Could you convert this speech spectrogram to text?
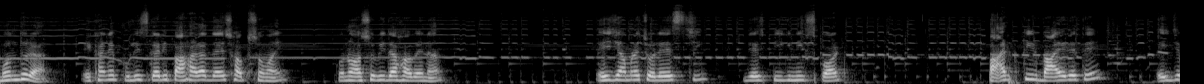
বন্ধুরা, এখানে পুলিশ গাড়ি পাহারা দেয় সব সময়। কোনো অসুবিধা হবে না। এই যে আমরা চলে এসেছি যে পিকনিক স্পট পার্কটির বাইরেতে এই যে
